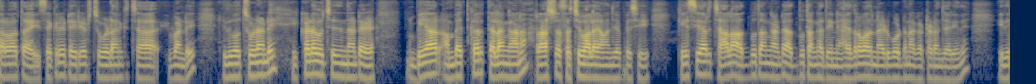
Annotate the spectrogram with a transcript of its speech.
తర్వాత ఈ సెక్రటేరియట్ చూడడానికి చా ఇవ్వండి. ఇదిగో చూడండి. ఇక్కడ వచ్చేది ఏంటంటే బీఆర్ అంబేద్కర్ తెలంగాణ రాష్ట్ర సచివాలయం అని చెప్పేసి కేసీఆర్ చాలా అద్భుతంగా అంటే అద్భుతంగా దీన్ని హైదరాబాద్ నడిబొడ్డున కట్టడం జరిగింది. ఇది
